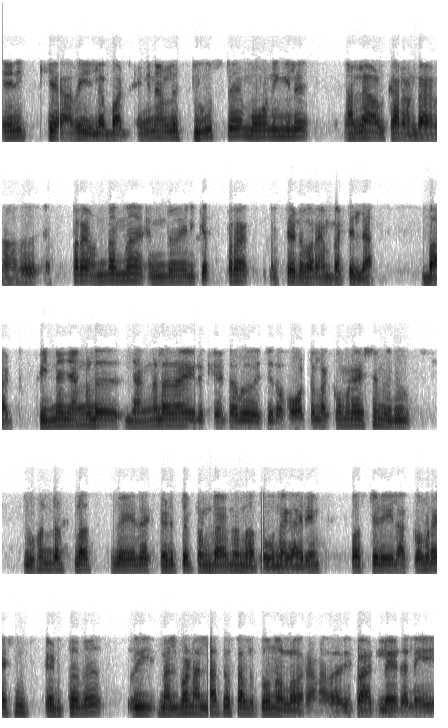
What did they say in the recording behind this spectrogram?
എനിക്ക് അറിയില്ല ബട്ട് എങ്ങനെയാണല്ലോ ട്യൂസ്ഡേ മോർണിംഗിൽ നല്ല ആൾക്കാരുണ്ടായിരുന്നു. അത് എത്ര ഉണ്ടെന്ന് എന്ത് എനിക്ക് എത്ര കൃത്യമായിട്ട് പറയാൻ പറ്റില്ല. ബട്ട് പിന്നെ ഞങ്ങൾ ഞങ്ങളുടേതായ ഒരു കേട്ടറിവ് വെച്ചിട്ട് ഹോട്ടൽ അക്കോമഡേഷൻ ഒരു ടു ഹൺഡ്രഡ് പ്ലസ് പേര് എടുത്തിട്ടുണ്ടായിരുന്നെന്നാ തോന്നുന്നത് കാര്യം. ഫസ്റ്റ് ഡേയിൽ അക്കോമഡേഷൻ എടുത്തത് ഈ മെൽബൺ അല്ലാത്ത സ്ഥലത്തു നിന്നുള്ളവരാണ് അതായത് ഇപ്പൊ അഡ്ലേഡ് അല്ലെങ്കിൽ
